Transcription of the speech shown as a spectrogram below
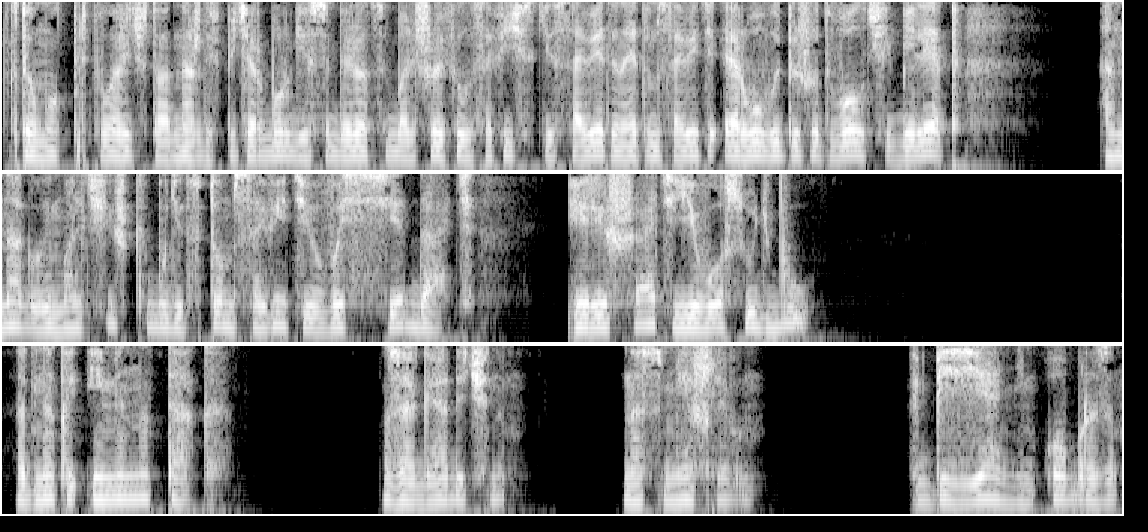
Кто мог предположить, что однажды в Петербурге соберется большой философический совет, и на этом совете Эрву выпишут волчий билет, а наглый мальчишка будет в том совете восседать и решать его судьбу? Однако именно так, загадочным, насмешливым, обезьянным образом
